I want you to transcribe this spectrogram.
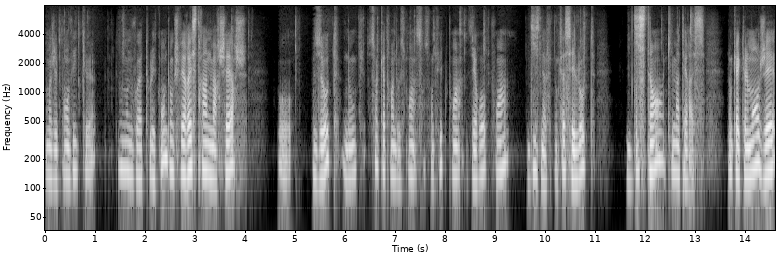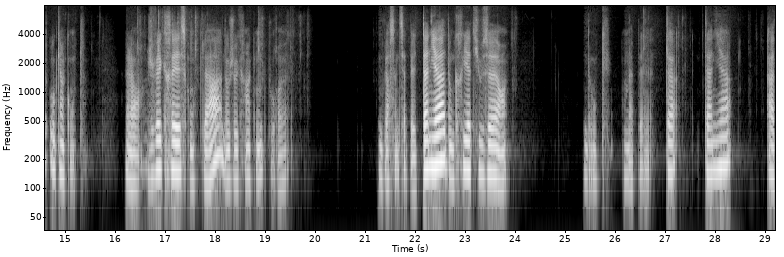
moi j'ai pas envie que tout le monde voit tous les comptes, donc je vais restreindre ma recherche aux autres, donc 192.168.0.19. Donc ça c'est l'autre distant qui m'intéresse. Donc actuellement j'ai aucun compte. Alors je vais créer ce compte là, donc je vais créer un compte pour euh, une personne qui s'appelle Tania, donc create user donc, on appelle Tania at,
